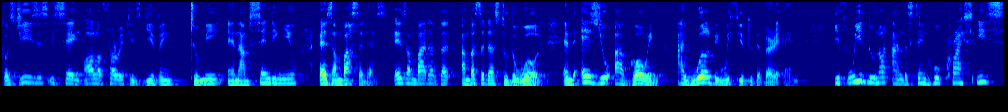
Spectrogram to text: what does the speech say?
Because Jesus is saying, All authority is given to me, and I'm sending you as ambassadors, as ambassadors to the world. And as you are going, I will be with you to the very end. If we do not understand who Christ is,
